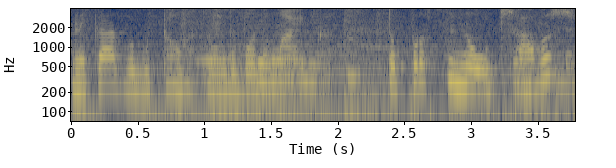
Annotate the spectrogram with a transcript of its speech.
не казва готова съм да бъда майка. То просто се научаваш,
